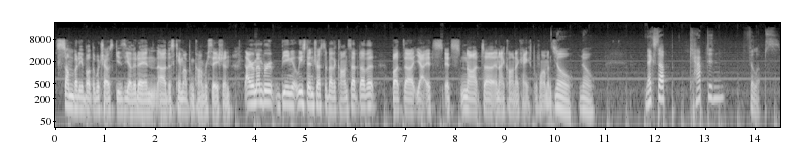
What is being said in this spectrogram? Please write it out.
somebody about the Wachowskis the other day, and uh, this came up in conversation. I remember being at least interested by the concept of it, but uh, yeah, it's it's not uh, an iconic Hanks performance. No, no. Next up, Captain Phillips.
